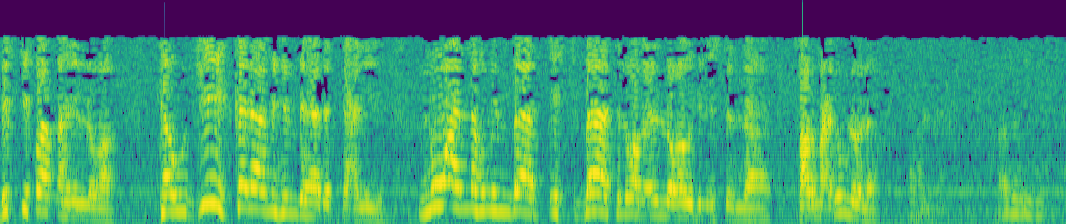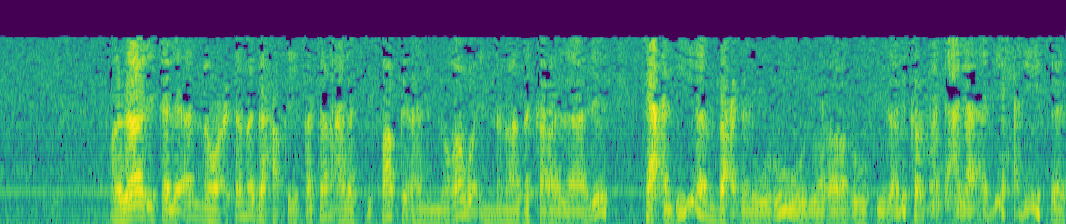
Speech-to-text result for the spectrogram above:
باتفاق أهل اللغة. توجيه كلامهم بهذا التعليل مو أنه من باب إثبات الوضع اللغوي بالاستدلال. صار معلوم له لا؟ هذا وذلك لأنه اعتمد حقيقة على اتفاق أهل اللغة وإنما ذكر ذلك تعليلا بعد الورود وغرضه في ذلك. الرد على أبي حنيفة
